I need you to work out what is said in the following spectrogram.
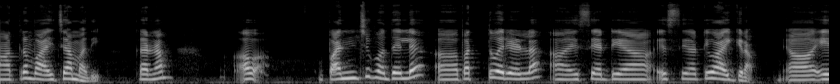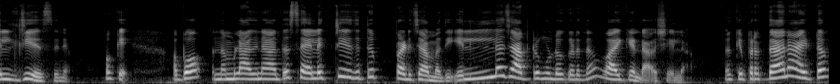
മാത്രം വായിച്ചാൽ മതി. കാരണം അഞ്ച് മുതൽ പത്ത് വരെയുള്ള S C R T S C R T വായിക്കണം. എൽ ജി എസിന് ഓക്കെ. അപ്പോൾ നമ്മൾ അതിനകത്ത് സെലക്ട് ചെയ്തിട്ട് പഠിച്ചാൽ മതി. എല്ലാ ചാപ്റ്ററും കൊണ്ട് കിടന്ന് വായിക്കേണ്ട ആവശ്യമില്ല. ഓക്കെ. പ്രധാനമായിട്ടും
